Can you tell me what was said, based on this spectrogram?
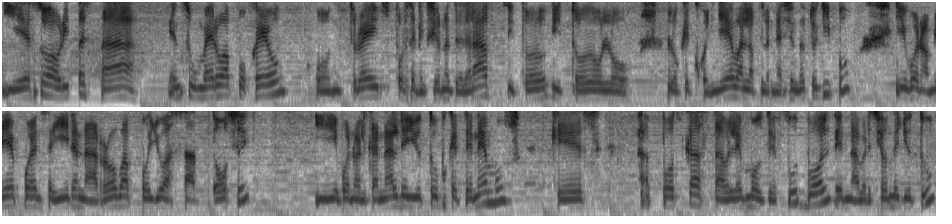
Y eso ahorita está en su mero apogeo con trades por selecciones de draft y todo y todo lo, lo que conlleva la planeación de tu equipo. Y bueno, a mí me pueden seguir en arroba pollo 12 y bueno, el canal de YouTube que tenemos, que es podcast Hablemos de Fútbol en la versión de YouTube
